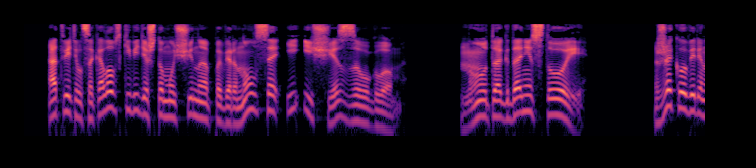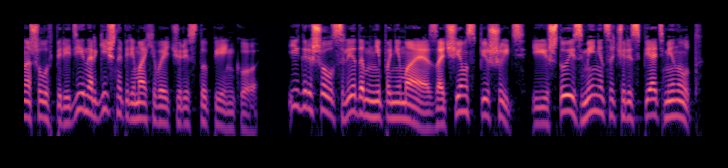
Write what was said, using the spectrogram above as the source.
— ответил Соколовский, видя, что мужчина повернулся и исчез за углом. «Ну, тогда не стой!» Жека уверенно шел впереди, энергично перемахивая через ступеньку. Игорь шел следом, не понимая, зачем спешить и что изменится через пять минут,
